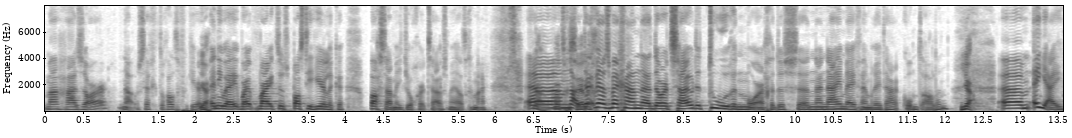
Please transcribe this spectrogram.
Mahazar, nou zeg ik toch altijd verkeerd. Ja. Anyway, waar, waar ik dus pas die heerlijke pasta met yoghurtsaus mee had gemaakt. Nou, Ehm, daar- dus wij gaan eh, door het zuiden toeren morgen. Dus eh, naar Nijmegen en Breda komt allen. Ja, Ehm, en jij?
